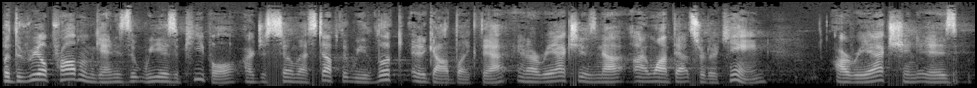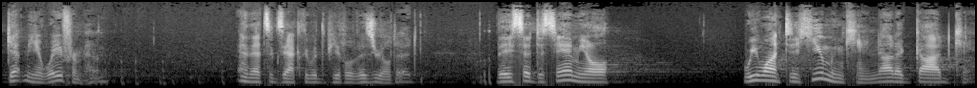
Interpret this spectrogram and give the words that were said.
But the real problem, again, is that we as a people are just so messed up that we look at a God like that, and our reaction is not, I want that sort of king. Our reaction is, get me away from him. And that's exactly what the people of Israel did. They said to Samuel, We want a human king, not a God king.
